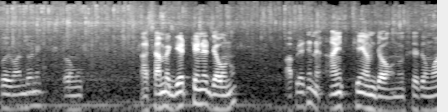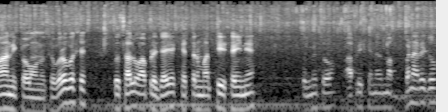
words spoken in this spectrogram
કોઈ વાંધો નહીં. તો હું આ સામે ગેટ થઈને જ જવાનું. આપણે છે ને અહીંથી આમ જવાનું છે, તો માં નીકળવાનું છે, બરાબર છે? તો ચાલો આપણે જઈએ ખેતરમાંથી થઈને. તો મિત્રો, આપણી ચેનલમાં બના રહેજો.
